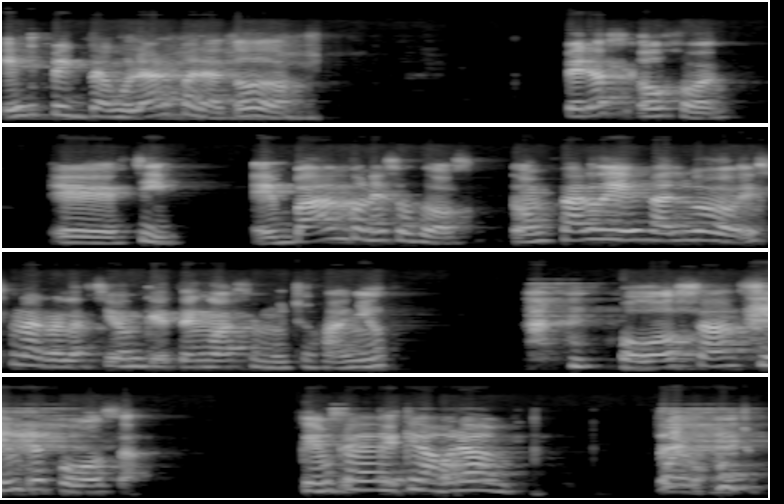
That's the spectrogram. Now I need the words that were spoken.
espectacular para todo. Pero ojo, eh, sí, eh, van con esos dos. Tom Hardy es algo, es una relación que tengo hace muchos años. Fogosa, siempre fogosa. Siempre que ahora.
